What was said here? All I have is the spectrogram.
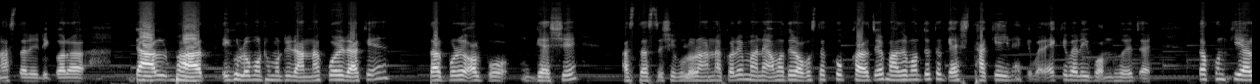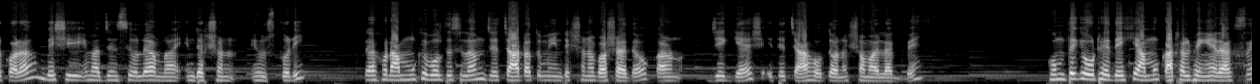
নাস্তা রেডি করা, ডাল, ভাত এগুলো মোটামুটি রান্না করে রাখে। তারপরে অল্প গ্যাসে আস্তে আস্তে সেগুলো রান্না করে। মানে আমাদের অবস্থা খুব খারাপ যায়। মাঝে মধ্যে তো গ্যাস থাকেই না একেবারে, একেবারেই বন্ধ হয়ে যায়। তখন কি আর করা? বেশি ইমার্জেন্সি হলে আমরা ইন্ডাকশন ইউজ করি। তো এখন আম্মুকে বলতেছিলাম যে চাটা তুমি ইন্ডাকশনে বসায় দাও, কারণ যে গ্যাস, এতে চা হতে অনেক সময় লাগবে। ঘুম থেকে উঠে দেখি আম্মু কাঁঠাল ভেঙে রাখছে,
